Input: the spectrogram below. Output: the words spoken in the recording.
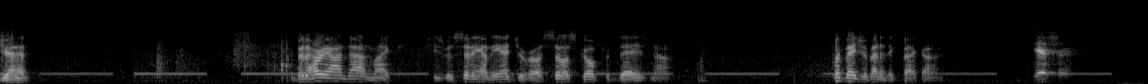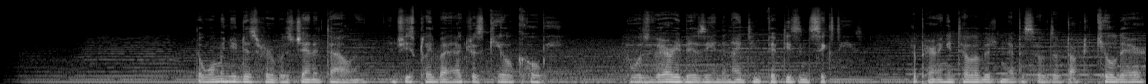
Janet. You better hurry on down, Mike. She's been sitting on the edge of her oscilloscope for days now. Put Major Benedict back on. yes, sir. The woman you just heard was Janet Dowling, and she's played by actress Gail Kobe, who was very busy in the 1950s and 60s, appearing in television episodes of Dr. Kildare,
